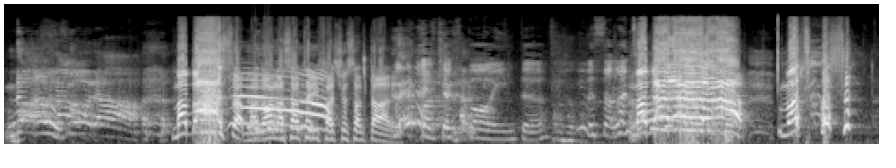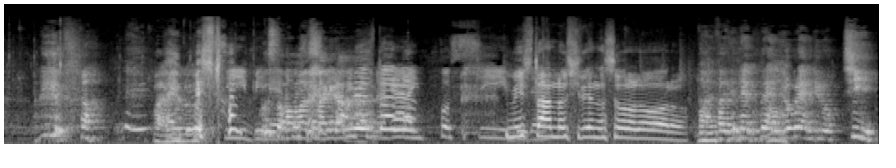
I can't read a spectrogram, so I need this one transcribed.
No, ancora! Ma basta! Madonna santa, vi faccio saltare. È il checkpoint. Io mi sto lanciando. Ma banana! Ma tu Vai, È impossibile. Questa mamma Questa è una Mi gara stanno- impossibile. Mi stanno uccidendo solo loro. Vai, vai, prendilo, prendilo. Sì.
